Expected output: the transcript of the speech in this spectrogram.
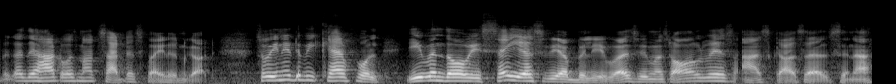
Because their heart was not satisfied in God. So we need to be careful. Even though we say yes, we are believers, we must always ask ourselves, you know,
